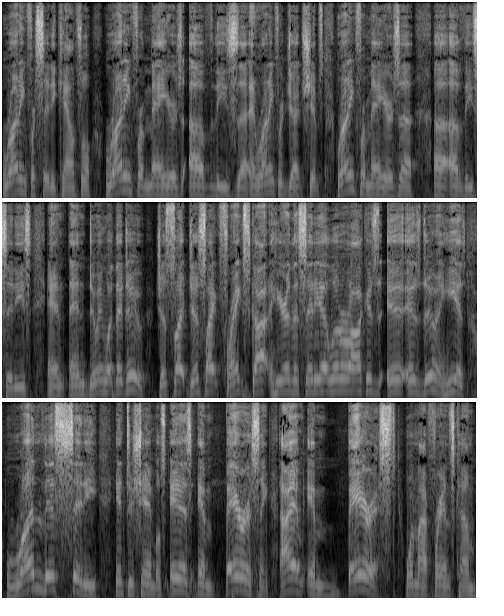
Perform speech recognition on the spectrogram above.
running for city council, running for mayors of these, uh, and running for judgeships, running for mayors uh, uh, of these cities, and, and doing what they do, just like just like Frank Scott here in the city of Little Rock is, is doing. He has run this city into shambles. It is embarrassing. I am embarrassed when my friends come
